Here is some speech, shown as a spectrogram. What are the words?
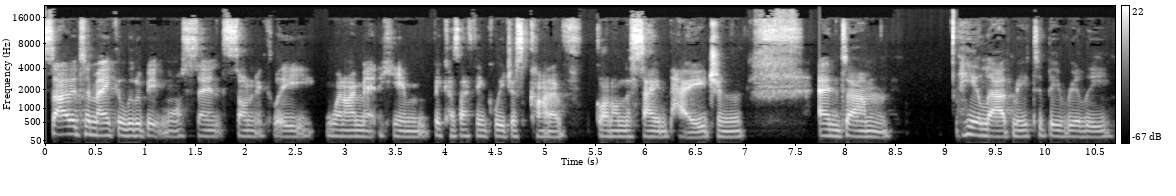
started to make a little bit more sense sonically when I met him because I think we just kind of got on the same page and and um, he allowed me to be really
